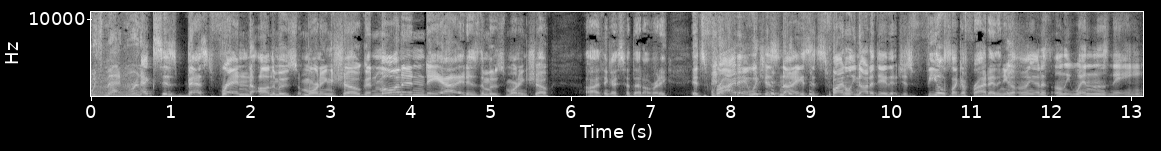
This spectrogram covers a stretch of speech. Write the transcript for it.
with Matt and Renee. Ex's best friend on the Moose Morning Show. Good morning, dear. It is the Moose Morning Show. Uh, I think I said that already. It's Friday, which is nice. It's finally not a day that just feels like a Friday. Then you go, oh my God, it's only Wednesday.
